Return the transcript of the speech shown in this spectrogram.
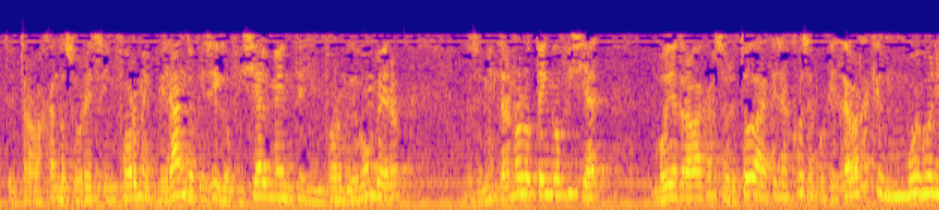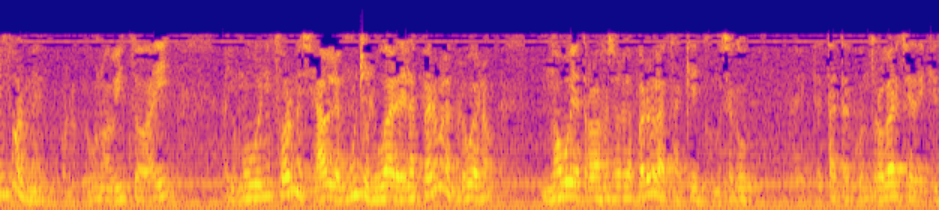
estoy trabajando sobre ese informe, esperando que llegue oficialmente el informe de bomberos. Entonces, mientras no lo tenga oficial, voy a trabajar sobre todas aquellas cosas, porque la verdad que es un muy buen informe, por lo que uno ha visto ahí, hay un muy buen informe, se habla en muchos lugares de las pérgolas, pero bueno, no voy a trabajar sobre las pérgolas hasta que, como se está esta controversia de que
